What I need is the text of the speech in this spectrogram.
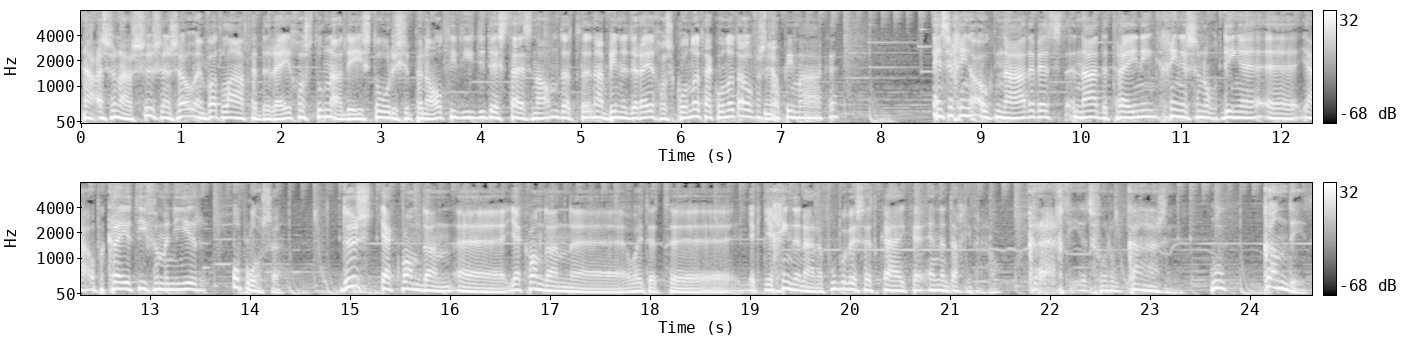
Nou, als we nou zus en zo... en wat later de regels toen... nou, de historische penalty die hij destijds nam... Dat, eh, nou, binnen de regels kon dat. Hij kon het overstapje maken. En ze gingen ook na de, wedst- na de training... gingen ze nog dingen eh, ja, op een creatieve manier oplossen. Dus jij kwam dan... eh, jij kwam dan eh, hoe heet het... eh, je, ging dan naar een voetbalwedstrijd kijken... en dan dacht je van... hoe krijgt hij het voor elkaar? Hoe kan dit?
